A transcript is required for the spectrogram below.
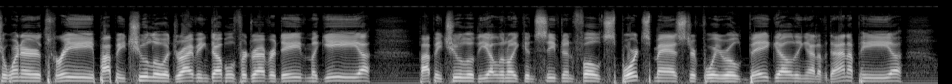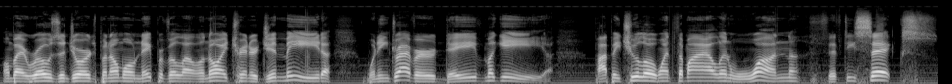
Winner three, Papichulo, a driving double for driver Dave Magee. Poppy Chulo, the Illinois conceived and full sportsmaster, four-year-old bay gelding out of Danape, owned by Rose and George Bonomo, Naperville, Illinois. Trainer Jim Mead, winning driver Dave Magee. Poppy Chulo went the mile in 156.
